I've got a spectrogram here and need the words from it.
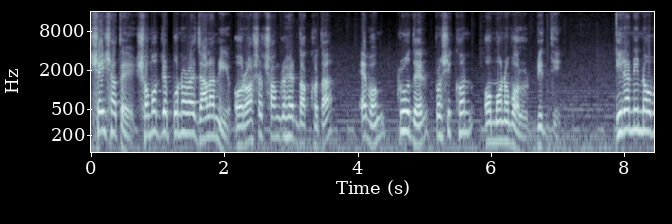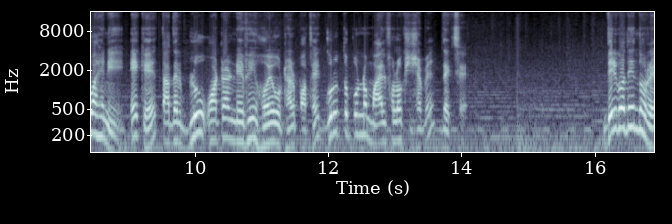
সেই সাথে সমুদ্রে পুনরায় জ্বালানি ও রসদ সংগ্রহের দক্ষতা এবং ক্রুদের প্রশিক্ষণ ও মনোবল বৃদ্ধি। ইরানি নৌবাহিনী একে তাদের ব্লু ওয়াটার নেভি হয়ে ওঠার পথে গুরুত্বপূর্ণ মাইলফলক হিসেবে দেখছে। দীর্ঘদিন ধরে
